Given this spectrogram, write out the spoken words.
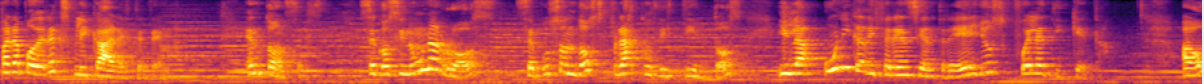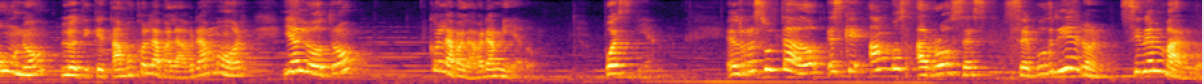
para poder explicar este tema. Entonces, se cocinó un arroz, se puso en dos frascos distintos y la única diferencia entre ellos fue la etiqueta. A uno lo etiquetamos con la palabra amor y al otro con la palabra miedo. Pues bien, el resultado es que ambos arroces se pudrieron. Sin embargo,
